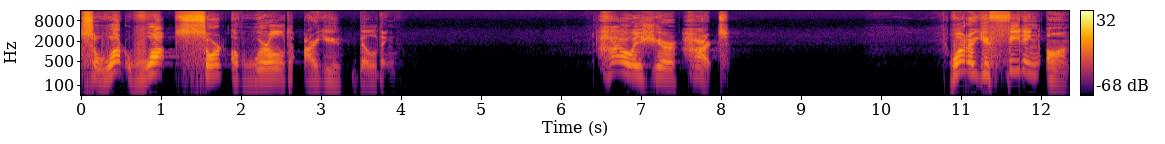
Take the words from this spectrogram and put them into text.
So, what, what sort of world are you building? How is your heart? What are you feeding on?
